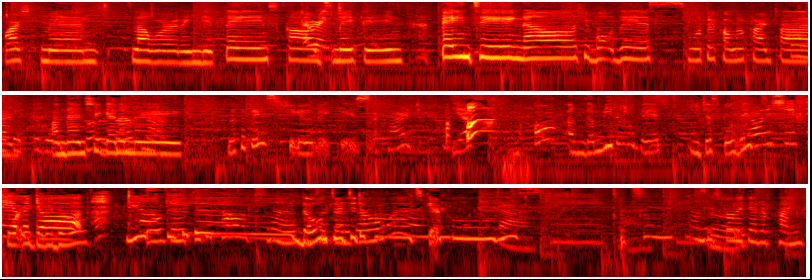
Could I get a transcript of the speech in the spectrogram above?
parchment, flowering things, cards making, painting. Now she bought this watercolor card pad, and then she gonna make. Look at this. She gonna make this a card. Yeah. Oh, on the middle of it, you just fold it. I want to see if So they what have a you gonna dog. do? Yes, Don't turn to the cards now, Don't turn to the cards. Careful. Yes. he's So- got to get a paint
